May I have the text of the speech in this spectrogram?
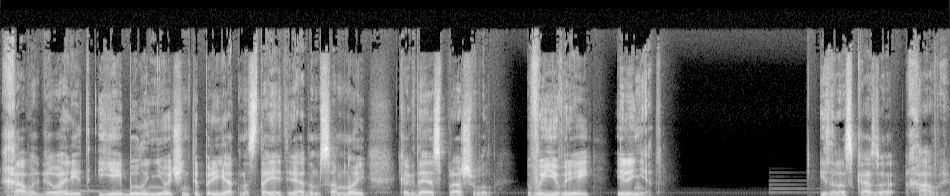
Хава говорит, ей было не очень-то приятно стоять рядом со мной, когда я спрашивал, вы еврей или нет? Из рассказа Хавы.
